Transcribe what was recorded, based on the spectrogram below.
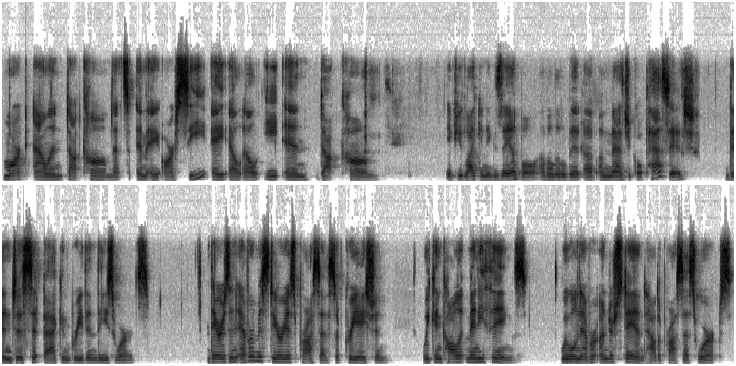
marcallen.com. That's M A R C A L L E N.com. If you'd like an example of a little bit of a magical passage, then just sit back and breathe in these words. There is an ever mysterious process of creation. We can call it many things. We will never understand how the process works,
